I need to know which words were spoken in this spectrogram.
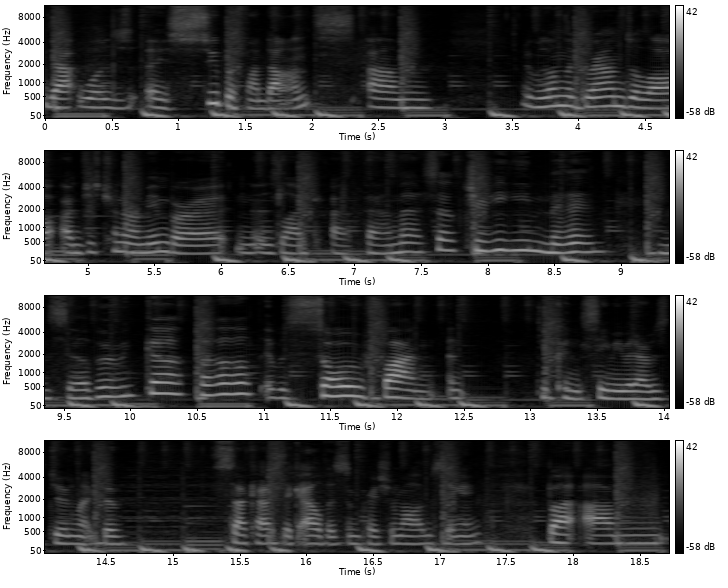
That was a super fun dance. Um, it was on the ground a lot. I'm just trying to remember it, and it was like I found myself dreaming in silver and gold. It was so fun, and you couldn't see me, but I was doing like the sarcastic Elvis impression while I was singing. But um,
